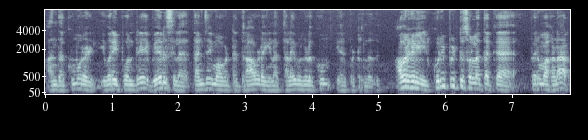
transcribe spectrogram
அந்த குமுறல் இவரை போன்றே வேறு சில தஞ்சை மாவட்ட திராவிட இன தலைவர்களுக்கும் ஏற்பட்டிருந்தது. அவர்களில் குறிப்பிட்டு சொல்லத்தக்க பெருமகனார்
